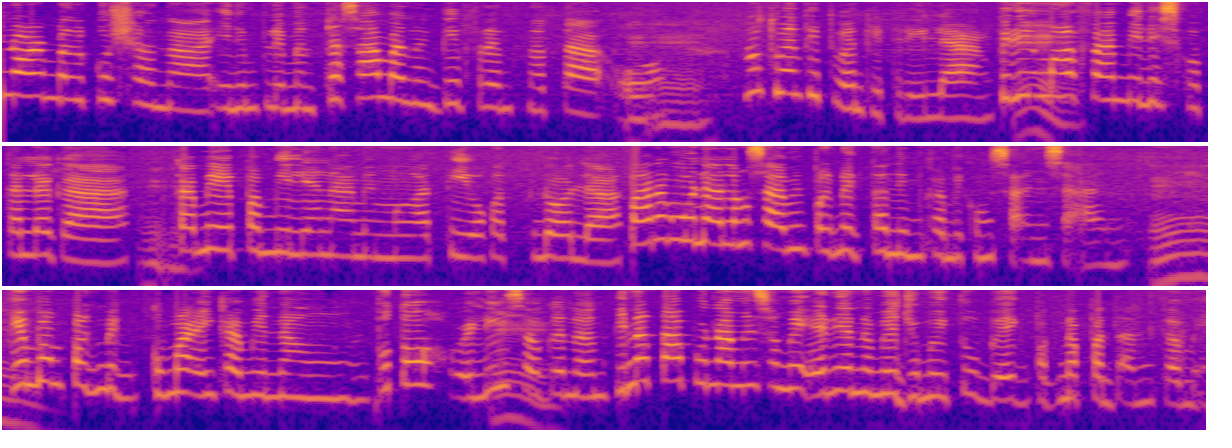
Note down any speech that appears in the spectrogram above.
finormal ko siya na in-implement kasama ng different na tao. Mm-mm. Noong 2023 lang. Pero yung Mm. mga families ko talaga, Mm-mm. kami, pamilya namin, mga tiyo at lola, parang wala lang sa amin pag nagtanim kami kung saan-saan. Mm. Yung bang pag kumain kami ng buto or lisaw, Mm. ganun, tinatapon namin sa may area na medyo may tubig pag napadaan kami.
